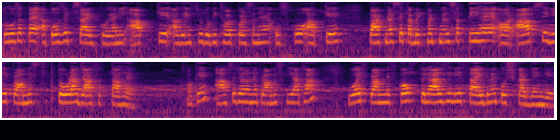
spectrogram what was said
तो हो सकता है अपोजिट साइड को, यानी आपके अगेंस्ट जो भी थर्ड पर्सन है, उसको आपके पार्टनर से कमिटमेंट मिल सकती है और आपसे ये प्रॉमिस तोड़ा जा सकता है। ओके आपसे जो उन्होंने प्रॉमिस किया था, वो इस प्रॉमिस को फ़िलहाल के लिए साइड में पुश कर देंगे।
